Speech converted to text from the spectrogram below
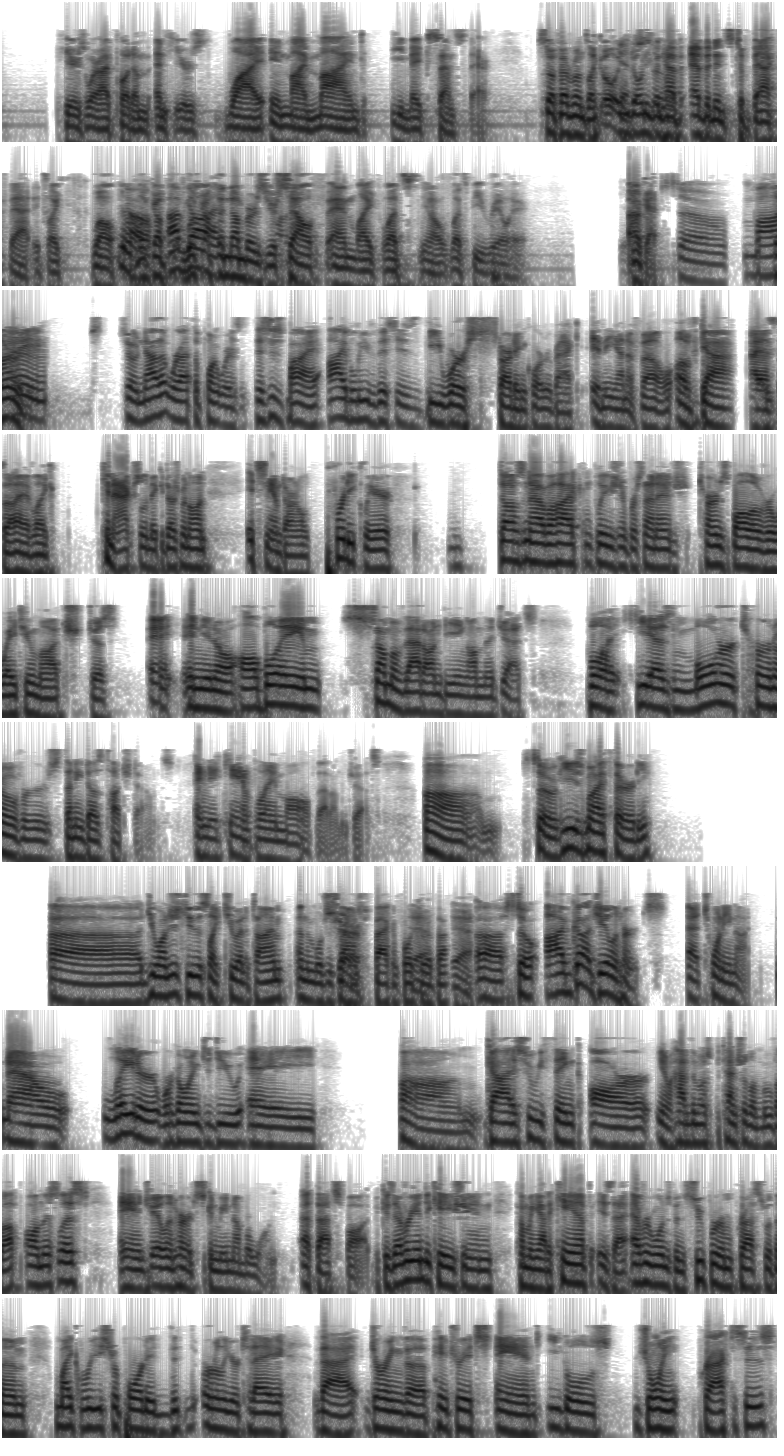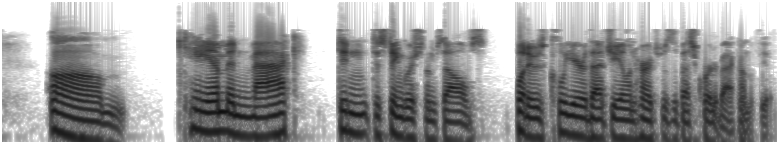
here's where I put him, and here's why in my mind he makes sense there. So if everyone's like, oh, you don't even have evidence to back that, it's like, well, No, look up I've look got- up the numbers yourself, and like, let's you know, let's be real here. Okay. So my so now that we're at the point where this is my I believe this is the worst starting quarterback in the NFL of guys that I like can actually make a judgment on. It's Sam Darnold. Pretty clear. Doesn't have a high completion percentage. Turns the ball over way too much. Just and, and you know I'll blame some of that on being on the Jets, but he has more turnovers than he does touchdowns, and you can't blame all of that on the Jets. Um, so he's my 30. Uh, do you want to just do this like two at a time, and then we'll just Sure. back and forth two Yeah. at a time? yeah. Uh, so I've got Jalen Hurts at 29. Now, later we're going to do a um, guys who we think are, you know, have the most potential to move up on this list, and Jalen Hurts is going to be number one at that spot because every indication coming out of camp is that everyone's been super impressed with him. Mike Reiss reported th- earlier today that during the Patriots and Eagles joint practices, um, Cam and Mac didn't distinguish themselves, but it was clear that Jalen Hurts was the best quarterback on the field.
